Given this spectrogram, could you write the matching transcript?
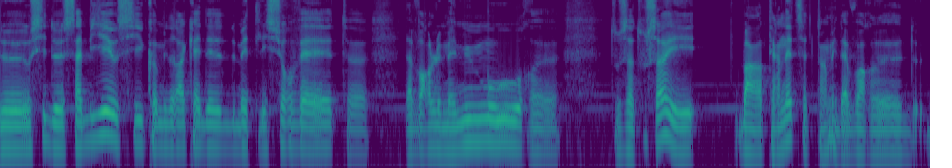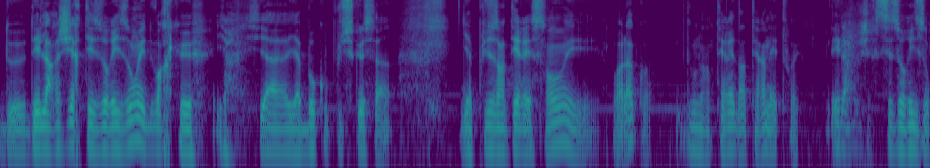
aussi de s'habiller aussi comme une racaille, de, mettre les survettes, euh, d'avoir le même humour tout ça, tout ça. Et bah, Internet, ça te permet d'avoir, euh, d'élargir tes horizons et de voir qu'il y a, y, a, y a beaucoup plus que ça. Il y a plus intéressant et voilà quoi. D'où l'intérêt d'Internet, ouais. Élargir ses horizons.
